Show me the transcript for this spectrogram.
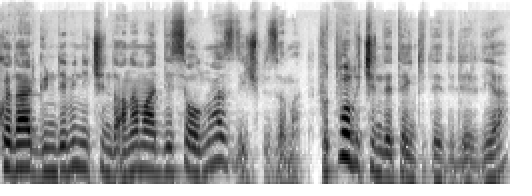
kadar gündemin içinde ana maddesi olmazdı hiçbir zaman. Futbol içinde tenkit edilirdi ya.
